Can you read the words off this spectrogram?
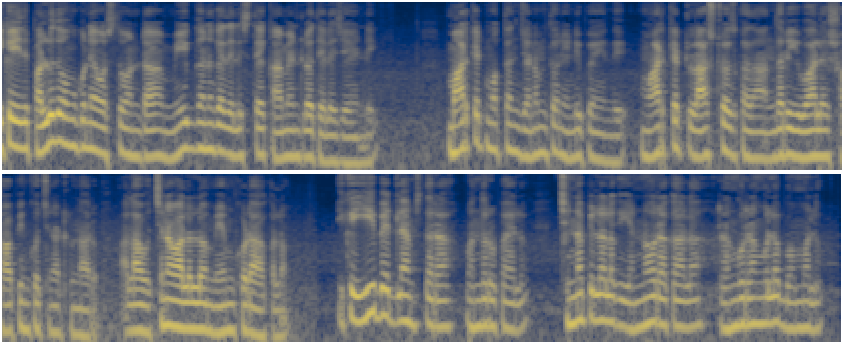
ఇక ఇది పళ్ళు తోముకునే వస్తువు అంట. మీకు గనుక తెలిస్తే కామెంట్లో తెలియజేయండి. మార్కెట్ మొత్తం జనంతో నిండిపోయింది. మార్కెట్ లాస్ట్ రోజు కదా అందరూ ఇవాళే షాపింగ్కి వచ్చినట్లున్నారు. అలా వచ్చిన వాళ్ళలో మేము కూడా ఆకలం. ఇక ఈ బెడ్ ల్యాంప్స్ ధర వంద రూపాయలు. చిన్నపిల్లలకు ఎన్నో రకాల రంగురంగుల బొమ్మలు.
